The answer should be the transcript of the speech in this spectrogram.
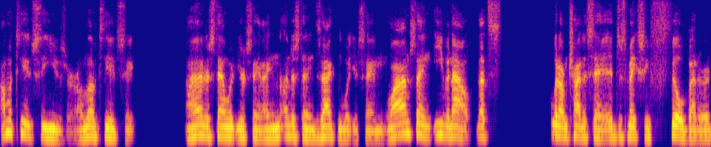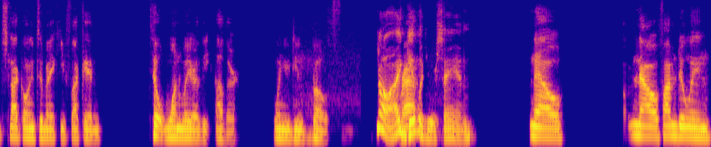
I'm a THC user. I love THC. I understand what you're saying. I can understand exactly what you're saying. Why I'm saying even out, that's what I'm trying to say. It just makes you feel better. It's not going to make you fucking tilt one way or the other when you do both. No, I Right. get what you're saying. Now, now if I'm doing,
